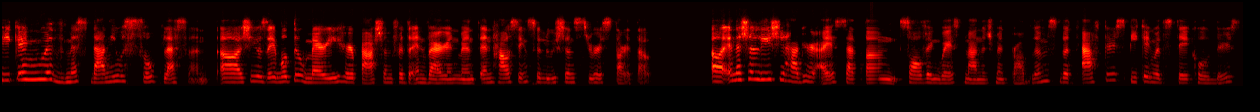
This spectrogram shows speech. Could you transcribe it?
Speaking with Miss Dani was so pleasant. Uh, she was able to marry her passion for the environment and housing solutions through her startup. Uh, initially, she had her eyes set on solving waste management problems, but after speaking with stakeholders,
